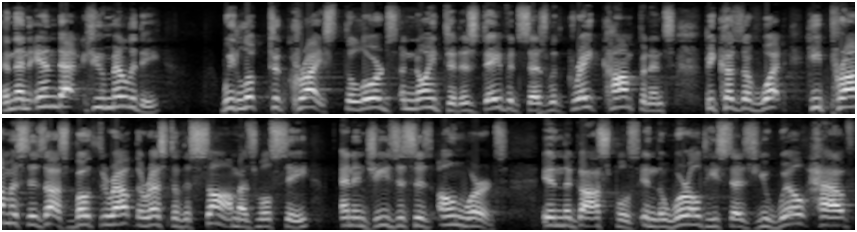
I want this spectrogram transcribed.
And then in that humility, we look to Christ, the Lord's anointed, as David says, with great confidence because of what he promises us, both throughout the rest of the psalm, as we'll see, and in Jesus' own words in the Gospels. In the world, he says, You will have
